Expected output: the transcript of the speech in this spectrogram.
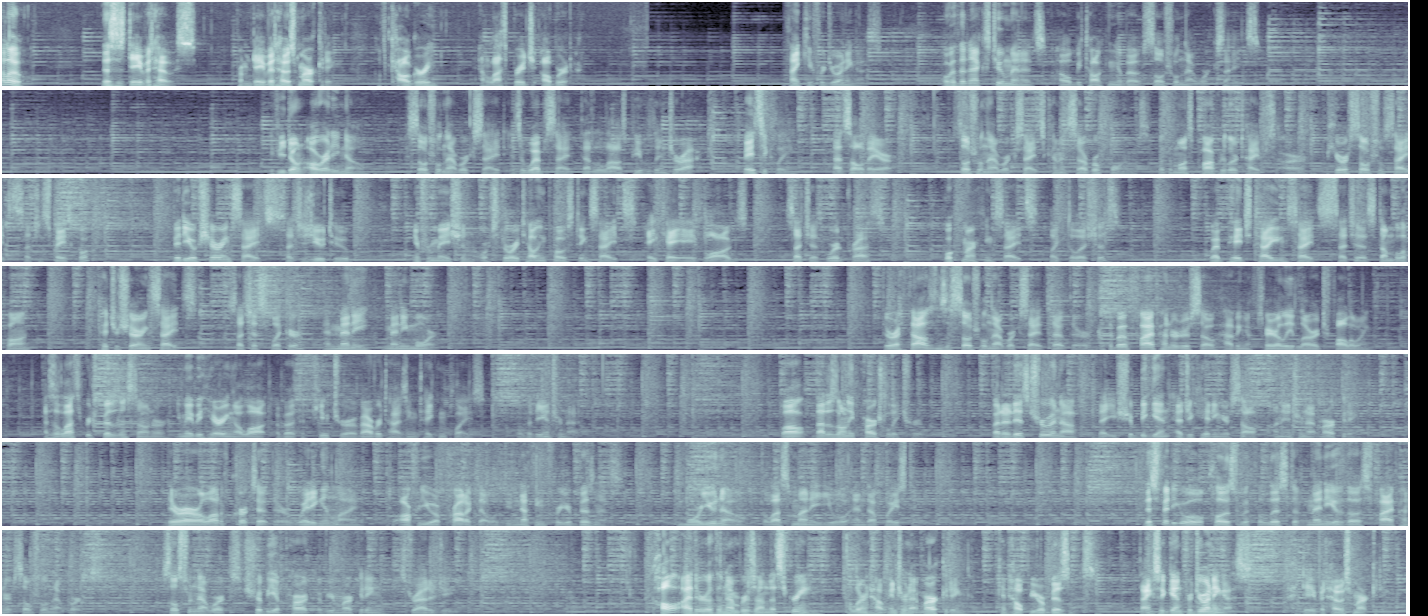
Hello, this is David Howse from David Howse Marketing of Calgary and Lethbridge, Alberta. Thank you for joining us. Over the next two minutes, I will be talking about social network sites. If you don't already know, a social network site is a website that allows people to interact. Basically, that's all they are. Social network sites come in several forms, but the most popular types are pure social sites such as Facebook, video sharing sites such as YouTube, information or storytelling posting sites, aka blogs, such as WordPress, bookmarking sites like Delicious, web page tagging sites such as StumbleUpon, picture sharing sites such as Flickr, and many, many more. There are thousands of social network sites out there, with about 500 or so having a fairly large following. As a Lethbridge business owner, you may be hearing a lot about the future of advertising taking place over the internet. Well, that is only partially true, but it is true enough that you should begin educating yourself on internet marketing. There are a lot of crooks out there waiting in line to offer you a product that will do nothing for your business. The more you know, the less money you will end up wasting. This video will close with a list of many of those 500 social networks. Social networks should be a part of your marketing strategy. Call either of the numbers on the screen to learn how internet marketing can help your business. Thanks again for joining us at David Howse Marketing.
